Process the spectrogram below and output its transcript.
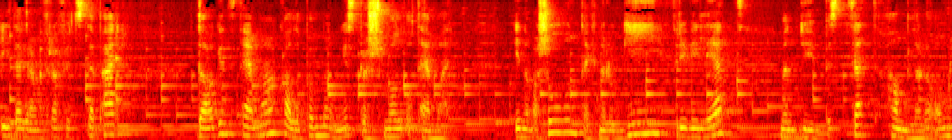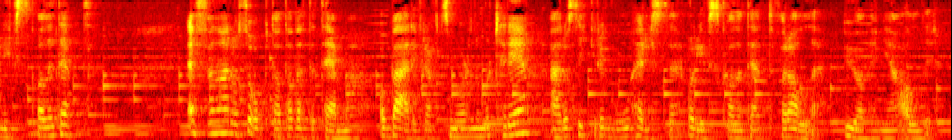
Ida Gram fra Footstep her. Dagens tema kaller på mange spørsmål og temaer. Innovasjon, teknologi, frivillighet. Men dypest sett handler det om livskvalitet. FN er også opptatt av dette temaet, og bærekraftsmål nummer tre er å sikre god helse og livskvalitet for alle, uavhengig av alder.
